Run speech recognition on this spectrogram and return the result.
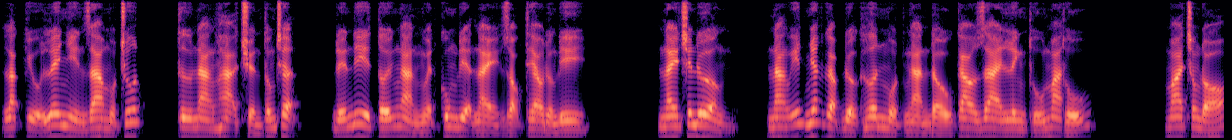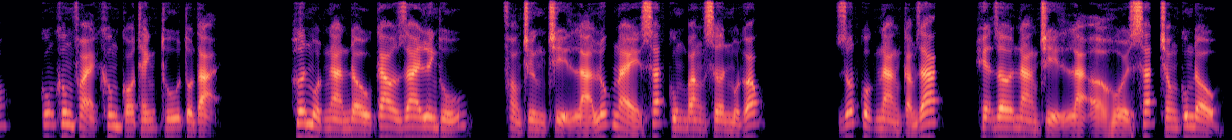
Lạc cửu lê nhìn ra một chút, từ nàng hạ chuyển tông trận, đến đi tới ngàn nguyệt cung điện này dọc theo đường đi. Nay trên đường, nàng ít nhất gặp được hơn một ngàn đầu cao giai linh thú ma thú. Ma trong đó, cũng không phải không có thánh thú tồn tại. Hơn một ngàn đầu cao giai linh thú, phỏng chừng chỉ là lúc này sát cung băng sơn một góc. Rốt cuộc nàng cảm giác, hiện giờ nàng chỉ là ở hồi sắt trong cung đầu,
